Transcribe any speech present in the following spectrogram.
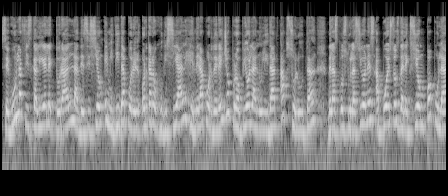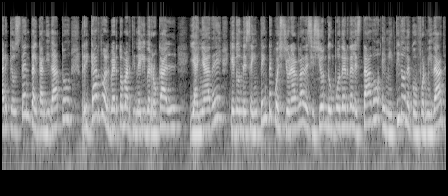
Según la Fiscalía Electoral, la decisión emitida por el órgano judicial genera por derecho propio la nulidad absoluta de las postulaciones a puestos de elección popular que ostenta el candidato Ricardo Alberto Martinelli Berrocal y añade que donde se intente cuestionar la decisión de un poder del Estado emitido de conformidad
